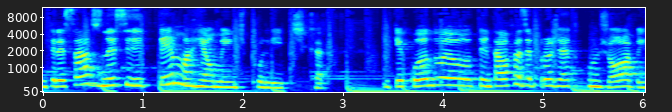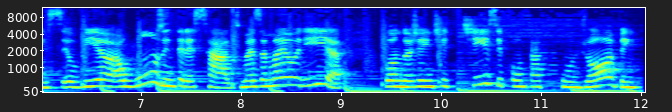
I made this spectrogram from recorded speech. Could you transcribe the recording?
interessados nesse tema realmente política. Porque quando eu tentava fazer projeto com jovens, eu via alguns interessados, mas a maioria, quando a gente tinha esse contato com o jovem,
